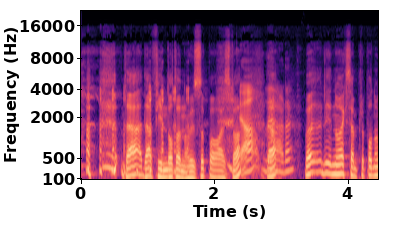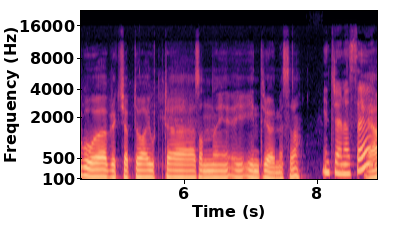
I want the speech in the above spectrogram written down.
Det er, det er finn.no-huset på Eidstua. Ja, det Ja. er det. Noen eksempler på noen gode bruktkjøp du har gjort eh, sånn interiørmessig? da? Interiørmessig? Ja.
